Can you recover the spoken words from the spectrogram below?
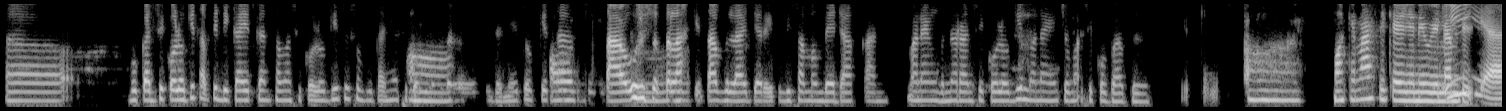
eh, bukan psikologi tapi dikaitkan sama psikologi itu sebutannya psikobubble dan itu kita Oh, tahu gitu. setelah kita belajar itu bisa membedakan mana yang beneran psikologi, mana yang cuma psikobubble gitu. Oh, makin asik kayaknya nih Win nanti. Iya.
